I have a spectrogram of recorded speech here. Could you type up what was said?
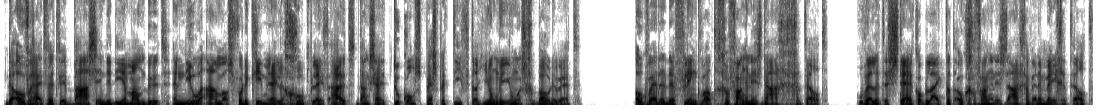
De overheid werd weer baas in de Diamantbuurt en nieuwe aanwas voor de criminele groep bleef uit dankzij het toekomstperspectief dat jonge jongens geboden werd. Ook werden er flink wat gevangenisdagen geteld, hoewel het er sterk op lijkt dat ook gevangenisdagen werden meegeteld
